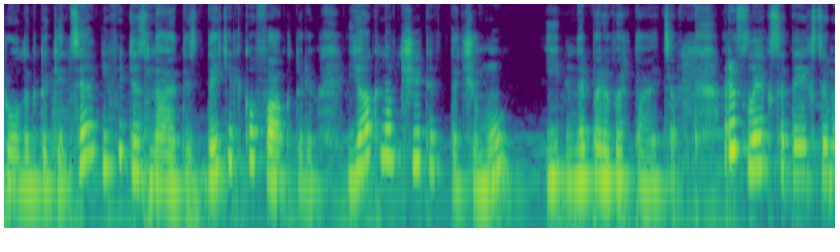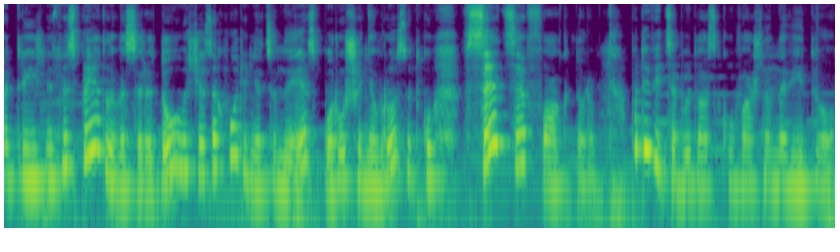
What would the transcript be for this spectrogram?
ролик до кінця, і ви дізнаєтесь декілька факторів, як навчити та чому і не перевертається. Рефлекси та їх симетричність, несприятливе середовище, захворювання ЦНС, порушення в розвитку все це фактори. Подивіться, будь ласка, уважно на відео.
